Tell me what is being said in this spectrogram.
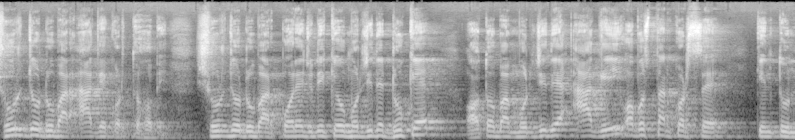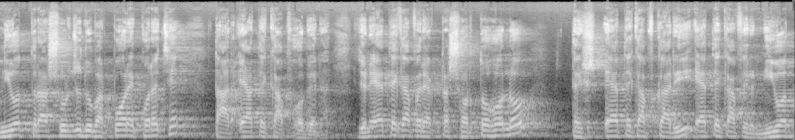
সূর্য ডুবার আগে করতে হবে। সূর্য ডুবার পরে যদি কেউ মসজিদে ঢুকে অথবা মসজিদে আগেই অবস্থান করছে, কিন্তু নিয়তরা সূর্য ডুবার পরে করেছে, তার এতে কাপ হবে না। যেন এতে কাপের একটা শর্ত হলো এতে কাপকারী এতে কাপের নিয়ত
